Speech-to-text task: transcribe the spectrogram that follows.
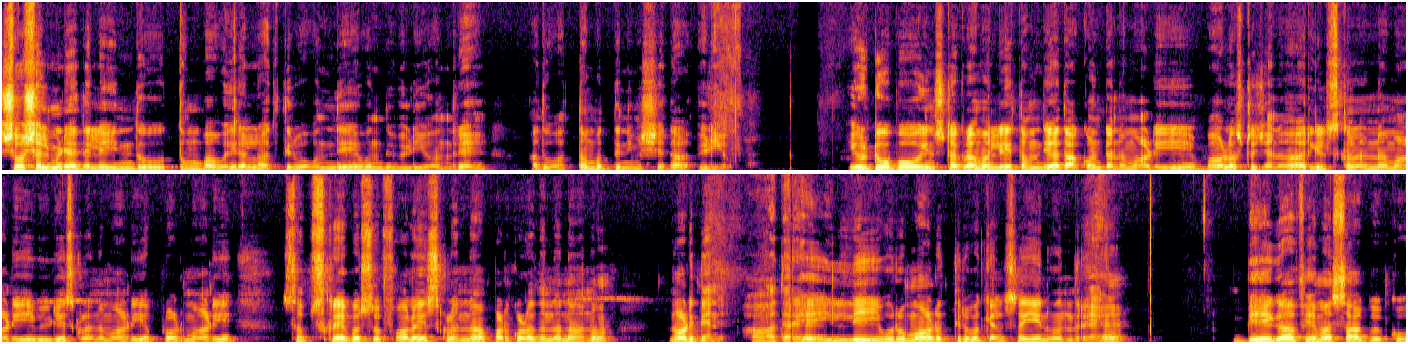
ಸೋಷಿಯಲ್ ಮೀಡಿಯಾದಲ್ಲಿ ಇಂದು ತುಂಬ ವೈರಲ್ ಆಗ್ತಿರುವ ಒಂದೇ ಒಂದು ವಿಡಿಯೋ ಅಂದರೆ ಅದು ಹತ್ತೊಂಬತ್ತು ನಿಮಿಷದ ವಿಡಿಯೋ. ಯೂಟ್ಯೂಬು, ಇನ್ಸ್ಟಾಗ್ರಾಮಲ್ಲಿ ತಮ್ಮದೇ ಆದ ಅಕೌಂಟನ್ನು ಮಾಡಿ ಭಾಳಷ್ಟು ಜನ ರೀಲ್ಸ್ಗಳನ್ನು ಮಾಡಿ, ವೀಡಿಯೋಸ್ಗಳನ್ನು ಮಾಡಿ, ಅಪ್ಲೋಡ್ ಮಾಡಿ, ಸಬ್ಸ್ಕ್ರೈಬರ್ಸು, ಫಾಲೋಯರ್ಸ್ಗಳನ್ನು ಪಡ್ಕೊಳ್ಳೋದನ್ನು ನಾನು ನೋಡಿದ್ದೇನೆ. ಆದರೆ ಇಲ್ಲಿ ಇವರು ಮಾಡುತ್ತಿರುವ ಕೆಲಸ ಏನು ಅಂದರೆ, ಬೇಗ ಫೇಮಸ್ ಆಗಬೇಕು.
